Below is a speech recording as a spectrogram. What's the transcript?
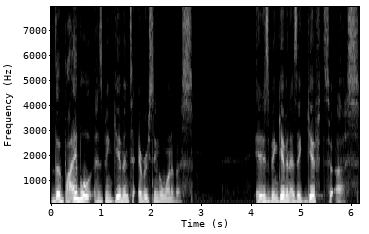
the Bible has been given to every single one of us. it has been given as a gift to us.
